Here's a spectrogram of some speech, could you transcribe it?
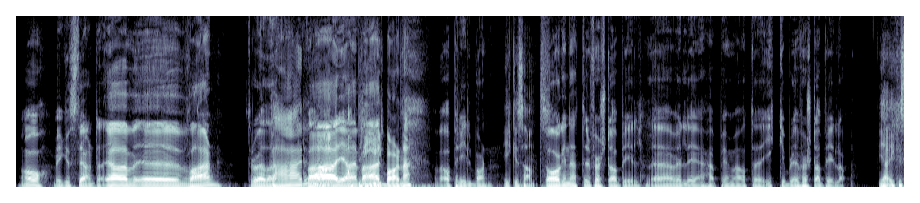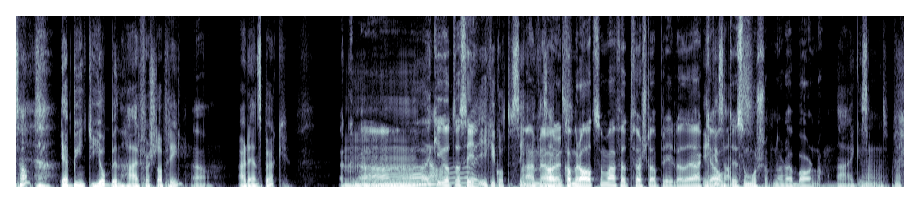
Å, hvilket stjernetegn. Ja, uh, Væren, tror jeg det er. Hver, ja. jeg. Aprilbarnet. Aprilbarn. Ikke sant? Dagen etter 1. april. Det er jeg veldig happy med at det ikke ble 1. april, da. Ja, ikke sant? Jeg begynte jobben her 1. april. Ja. Er det en spøk? Ja, ikke godt å si. Mm, Ikke godt å si. Nei, men jeg har en kamerat som er født 1. april, og det er ikke, Ikke alltid sant. så morsomt når det er barn. da. Nei, ikke sant. Mm.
